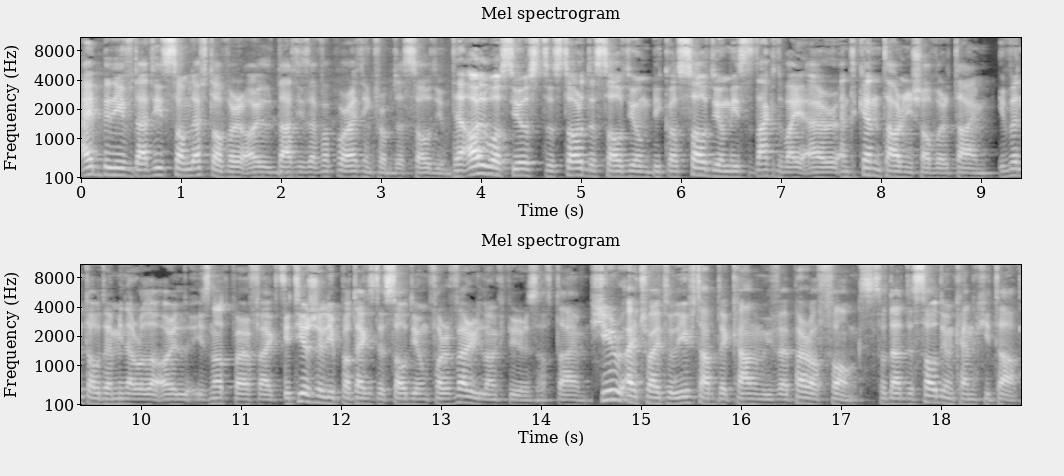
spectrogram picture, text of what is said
I believe that is some leftover oil that is evaporating from the sodium. The oil was used to store the sodium because sodium is attacked by air and can tarnish over time. Even though the mineral oil is not perfect, it usually protects the sodium for very long periods of time. Here I try to lift up the can with a pair of thongs so that the sodium can heat up.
